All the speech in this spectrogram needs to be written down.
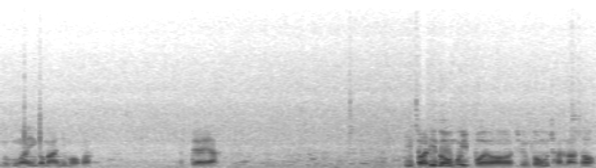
무궁아 이거 많이 먹어. 뼈야. 이빨이 너무 이뻐요. 지금 너무 잘나서.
